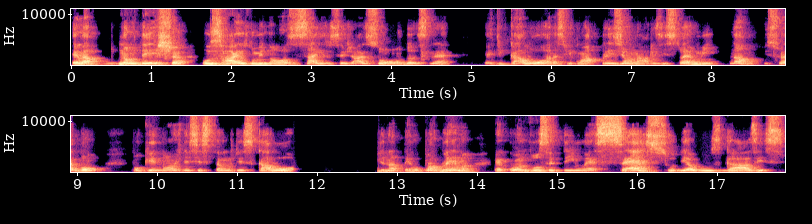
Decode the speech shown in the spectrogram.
ela não deixa os raios luminosos sair, ou seja, as ondas, né? É, de calor, elas ficam aprisionadas. Isso é ruim? Não, isso é bom, porque nós necessitamos desse calor na Terra. O problema é quando você tem um excesso de alguns gases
